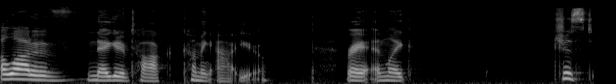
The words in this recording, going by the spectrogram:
a lot of negative talk coming at you. Right? And like just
